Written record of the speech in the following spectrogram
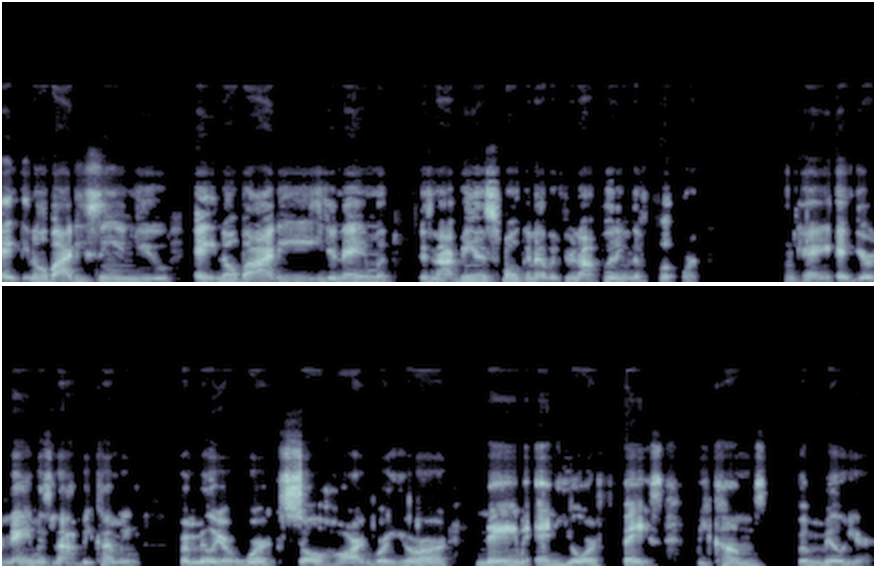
Ain't nobody seeing you. Ain't nobody, your name is not being spoken of if you're not putting the footwork. Okay. If your name is not becoming familiar, work so hard where your name and your face becomes familiar.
